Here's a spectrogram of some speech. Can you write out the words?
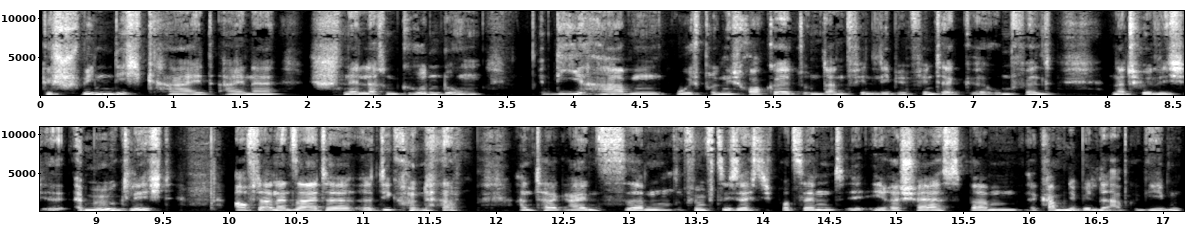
Geschwindigkeit einer schnelleren Gründung die haben ursprünglich Rocket und dann FinLeap im Fintech-Umfeld natürlich äh, ermöglicht. Auf der anderen Seite, äh, die Gründer haben an Tag eins 50, 60 Prozent ihrer Shares beim Company Builder abgegeben.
